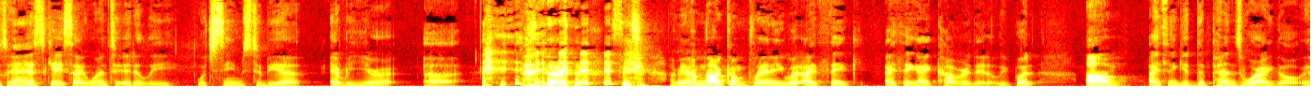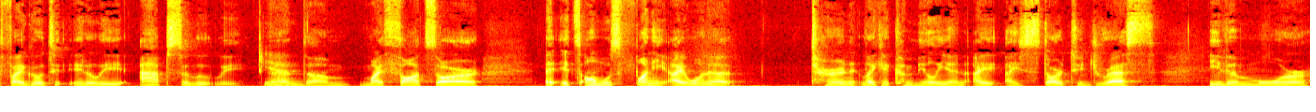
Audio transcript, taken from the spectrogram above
So in this case, I went to Italy, which seems to be a every year. Uh, I mean, I'm not complaining, but I think I think I covered Italy. But um, I think it depends where I go. If I go to Italy, absolutely. Yeah. And um, my thoughts are, it's almost funny. I want to turn like a chameleon. I, I start to dress even more.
